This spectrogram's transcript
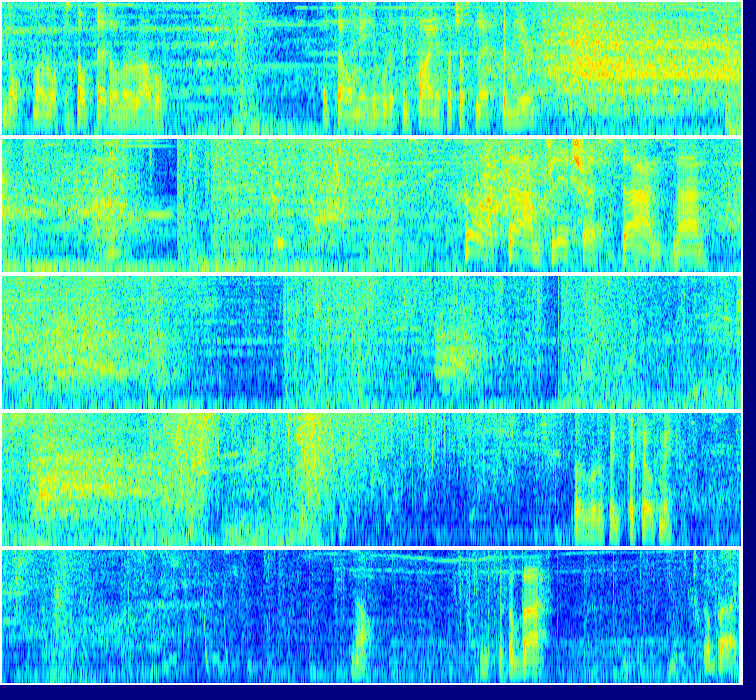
No, my rock is not dead on arrival. They tell me he would have been fine if I just left him here. Damn glitches, damn man. That would have insta killed me. No. Need to go back. Go back.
